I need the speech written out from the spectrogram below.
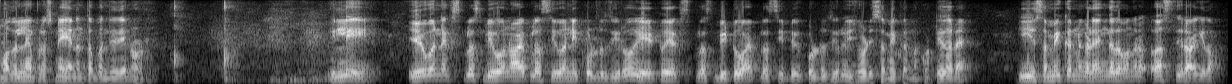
ಮೊದಲನೇ ಪ್ರಶ್ನೆ ಏನಂತ ಬಂದಿದೆ ನೋಡಿರಿ. ಇಲ್ಲಿ A one X plus B one Y plus C one equal to zero A two X plus B two Y plus C two equal to zero ಈ ಜೋಡಿ ಸಮೀಕರಣ ಕೊಟ್ಟಿದ್ದಾರೆ. ಈ ಸಮೀಕರಣಗಳು ಹೆಂಗದವ ಅಂದ್ರೆ ಅಸ್ಥಿರ ಆಗಿದಾವೆ.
